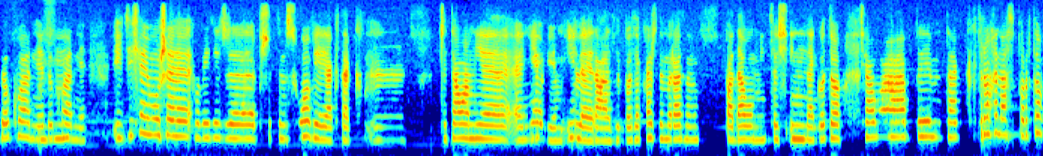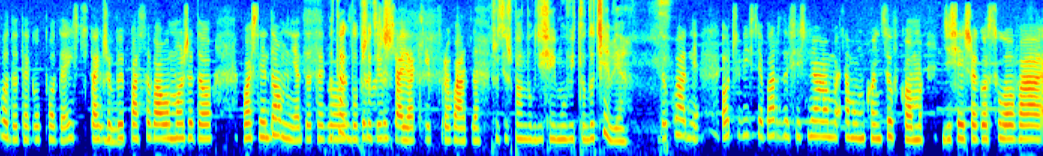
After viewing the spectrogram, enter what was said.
Dokładnie, Mhm. dokładnie. I dzisiaj muszę powiedzieć, że przy tym słowie, jak tak mm, czytałam je e, nie wiem ile razy, bo za każdym razem wpadało mi coś innego, to chciałabym tak trochę na sportowo do tego podejść, tak żeby pasowało może do właśnie do mnie, do tego No tak, bo przecież- życia, jaki prowadzę. Przecież Pan Bóg dzisiaj mówi to do ciebie. Dokładnie. Oczywiście bardzo się śmiałam samą końcówką dzisiejszego słowa,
